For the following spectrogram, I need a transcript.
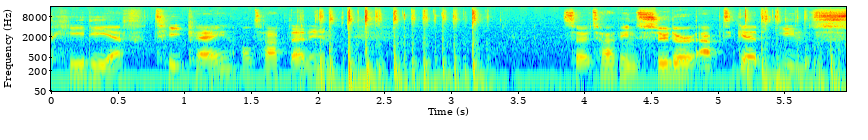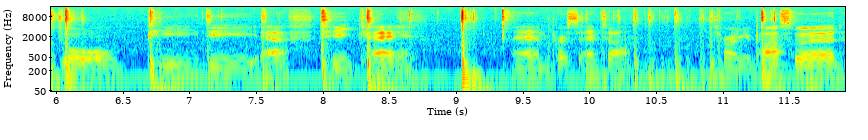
PDFTK. I'll type that in. So type in sudo apt-get install PDFTK and press enter. Throw in your password.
